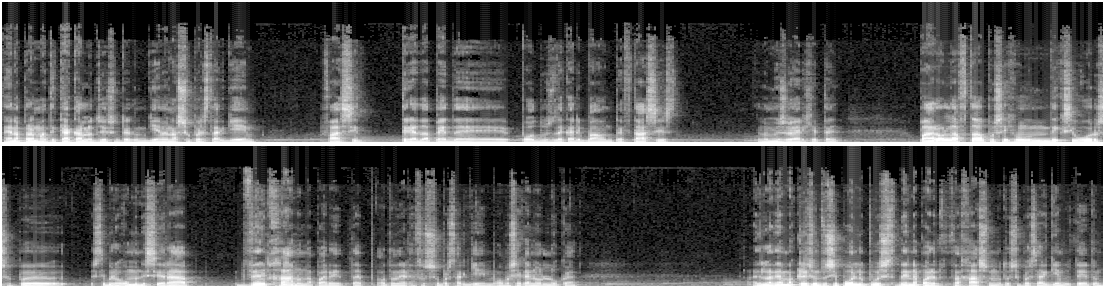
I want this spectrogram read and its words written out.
ένα πραγματικά καλό Jason Tatum game, ένα superstar game. Φάση 35 πόντους, 10 rebound, 7 assist. Νομίζω έρχεται. Παρόλα αυτά, όπως έχουν δείξει οι Warriors στην προηγούμενη σειρά, δεν χάνουν απαραίτητα όταν έρθει αυτός στο Superstar Game, όπως έκανε ο Λούκα. Δηλαδή, άμα κλείσουν τους υπόλοιπους, δεν είναι απαραίτητο ότι θα χάσουν με το Superstar Game του Tatum.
